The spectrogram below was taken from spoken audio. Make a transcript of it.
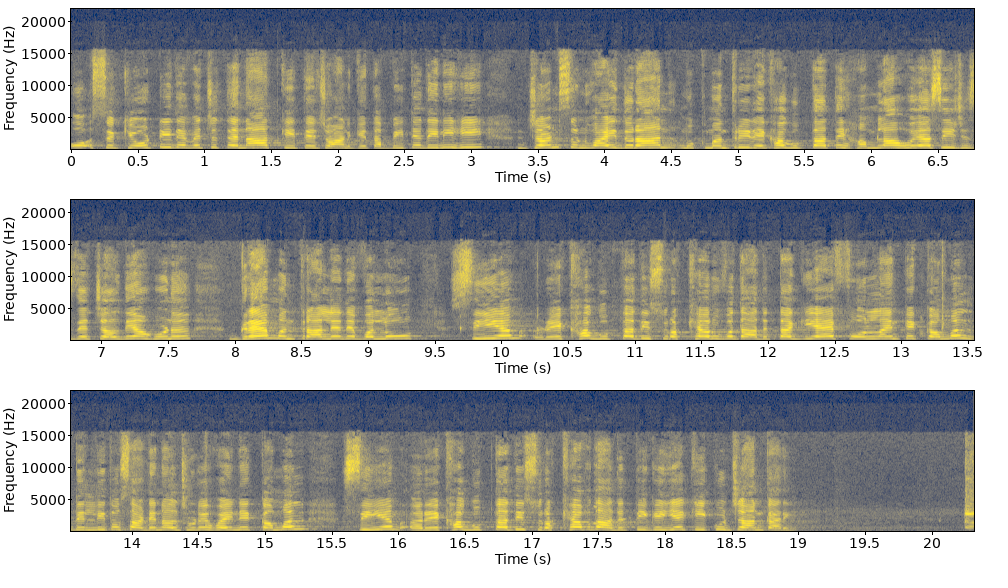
ਉਹ ਸਿਕਿਉਰਿਟੀ ਦੇ ਵਿੱਚ ਤਾਇਨਾਤ ਕੀਤੇ ਜਾਣਗੇ ਤਾਂ ਬੀਤੇ ਦਿਨੀ ਹੀ ਜਨ ਸੁਣਵਾਈ ਦੌਰਾਨ ਮੁੱਖ ਮੰਤਰੀ ਰੇਖਾ ਗੁਪਤਾ ਤੇ ਹਮਲਾ ਹੋਇਆ ਸੀ ਜਿਸ ਦੇ ਚਲਦਿਆਂ ਹੁਣ ਗ੍ਰਹਿ ਮੰਤਰਾਲੇ ਦੇ ਵੱਲੋਂ ਸੀਐਮ ਰੇਖਾ ਗੁਪਤਾ ਦੀ ਸੁਰੱਖਿਆ ਨੂੰ ਵਧਾ ਦਿੱਤਾ ਗਿਆ ਹੈ ਫੋਨ ਲਾਈਨ ਤੇ ਕਮਲ ਦਿੱਲੀ ਤੋਂ ਸਾਡੇ ਨਾਲ ਜੁੜੇ ਹੋਏ ਨੇ ਕਮਲ ਸੀਐਮ ਰੇਖਾ ਗੁਪਤਾ ਦੀ ਸੁਰੱਖਿਆ ਵਧਾ ਦਿੱਤੀ ਗਈ ਹੈ ਕੀ ਕੁਝ ਜਾਣਕਾਰੀ अ,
